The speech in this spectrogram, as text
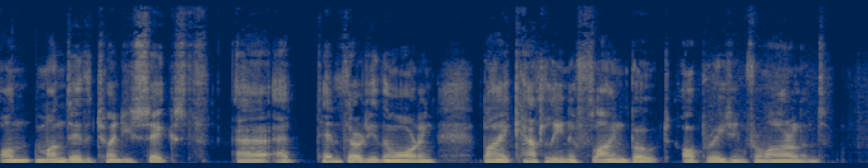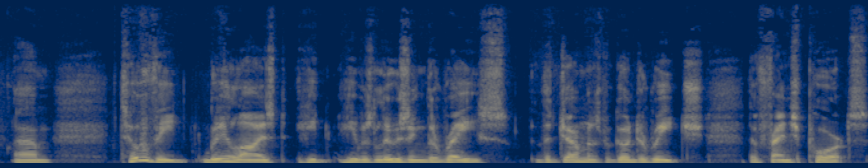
on Monday the 26th uh, at 10.30 in the morning by a Catalina flying boat operating from Ireland. Um, Tovey realized he, he was losing the race. The Germans were going to reach the French ports.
